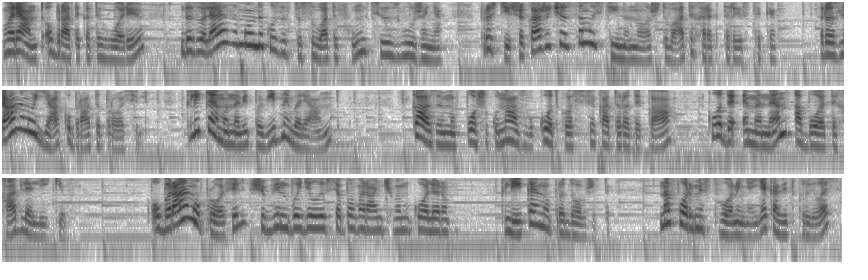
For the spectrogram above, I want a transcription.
Варіант Обрати категорію дозволяє замовнику застосувати функцію звуження, простіше кажучи, самостійно налаштувати характеристики. Розглянемо, як обрати профіль. Клікаємо на відповідний варіант, вказуємо в пошуку назву код класифікатора ДК, коди МНН або АТХ для ліків. Обираємо профіль, щоб він виділився помаранчевим кольором. Клікаємо Продовжити. На формі створення, яка відкрилась,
